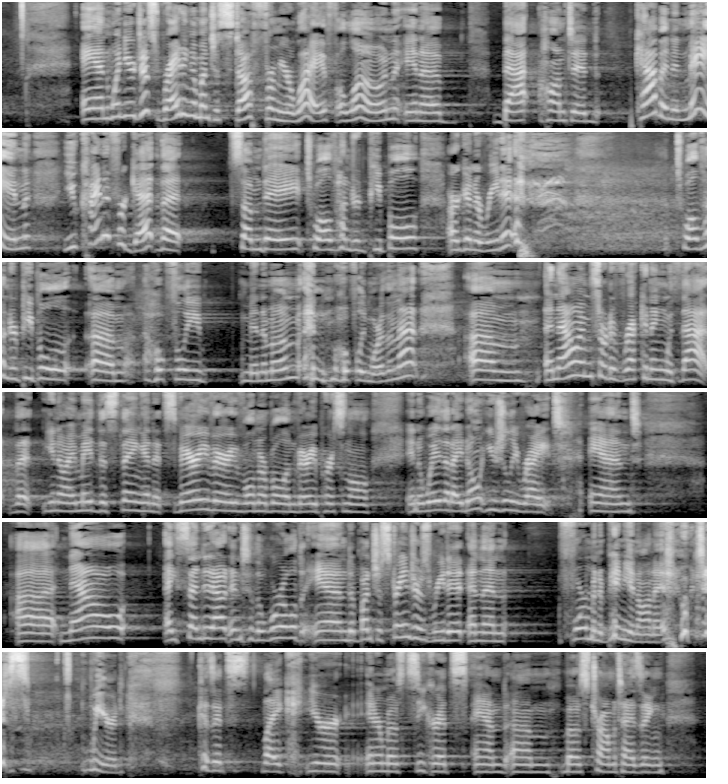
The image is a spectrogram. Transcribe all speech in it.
And when you're just writing a bunch of stuff from your life alone in a bat haunted cabin in Maine, you kind of forget that someday 1,200 people are going to read it. 1,200 people, um, hopefully minimum and hopefully more than that. Um, and now I'm sort of reckoning with that, that, you know, I made this thing and it's very, very vulnerable and very personal in a way that I don't usually write. And uh, now I send it out into the world and a bunch of strangers read it and then form an opinion on it, which is weird. Because it's like your innermost secrets and um, most traumatizing,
